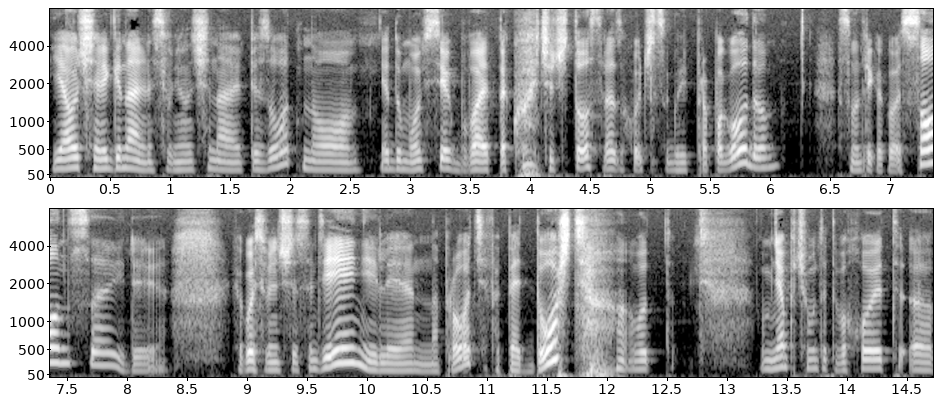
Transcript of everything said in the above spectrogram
Я очень оригинально сегодня начинаю эпизод, но я думаю, у всех бывает такое, чуть что, сразу хочется говорить про погоду смотри, какое солнце, или какой сегодня честный день, или напротив, опять дождь. вот у меня почему-то это выходит э,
